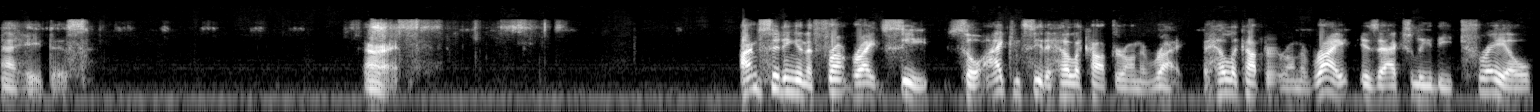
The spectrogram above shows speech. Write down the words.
I hate this. All right. I'm sitting in the front right seat, so I can see the helicopter on the right. The helicopter on the right is actually the trail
